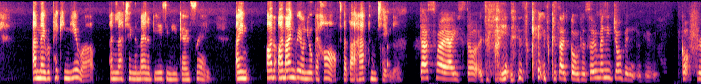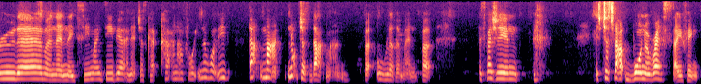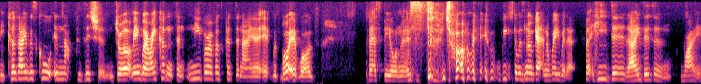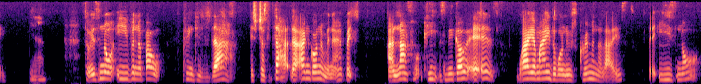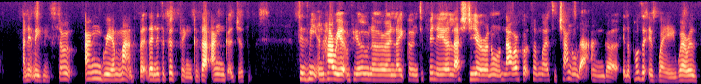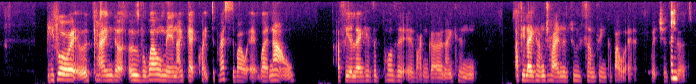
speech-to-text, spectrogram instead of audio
and they were picking you up and letting the men abusing you go free. I mean, I'm I'm angry on your behalf that that happened to you. That's why I started to fight this case because I'd gone for so many job interviews, got through them, and then they'd see my DBS and it just kept cutting. I thought, you know what, these that man, not just that man, but all of the men, but especially in, it's just that one arrest, I think, because I was caught in that position. Do you know what I mean? Where I couldn't, neither of us could deny it. It was what it was. Let's be honest. Do you know what I mean? We, there was no getting away with it. But he did. I didn't. Why? Yeah. So it's not even about, I think it's that. It's just that, that hang on a minute, but and that's what keeps me going. It is. Why am I the one who's criminalized, but he's not? And it makes me so angry and mad. But then it's a good thing because that anger just since meeting Harriet and Fiona and like going to Filia last year and all, now I've got somewhere to channel that anger in a positive way. Whereas before it would kind of overwhelm me and I'd get quite depressed about it. Where now I feel like it's a positive anger and I can, I feel like I'm trying to do something about it, which is and, good.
